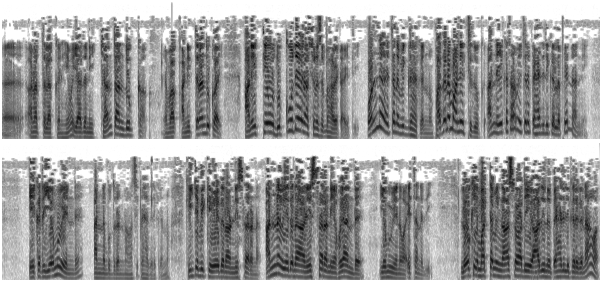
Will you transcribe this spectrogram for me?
අනත්ත ලක්ෂණ හිම යද නිච්ඡන් තන් දුක්ඛං. එවක් අනිත්‍ය නම් දුකයි. අනිත්‍ය වූ දුක්ඛ උදේ වෙනස් වෙන ස්වභාවයටයි තියෙන්නේ ඔන්න එතන විග්‍රහ කරනවා. පදනම අනිත්‍ය දුක්. අන්න ඒක තමයි එතන පැහැදිලි කරලා පෙන්නන්නේ ඒකට යොමු වෙන්න අන්න බුදුරණවහන්සේ පැහැදිලි කරනවා. කිංච බික්ක වේදනා නිස්සරණ. අන්න වේදනා නිස්සරණිය හොයන්න යොමු වෙනවා එතනදී. ලෝකයේ මට්ටමින් ආස්වාදී ආදීන පැහැදිලි කරගෙන ආවා.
